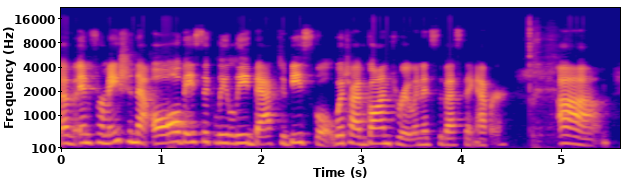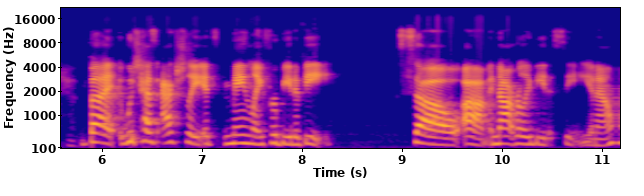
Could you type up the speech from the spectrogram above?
of information that all basically lead back to B school, which I've gone through and it's the best thing ever. Um, but which has actually it's mainly for B2B. So, um, and not really B2C, you know?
